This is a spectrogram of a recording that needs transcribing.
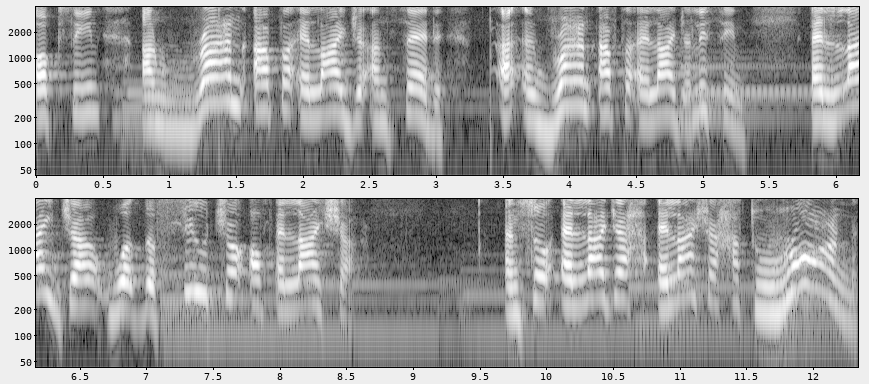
oxen and ran after Elijah and said, uh, and ran after Elijah. Listen, Elijah was the future of Elisha. And so Elijah, Elisha had to run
